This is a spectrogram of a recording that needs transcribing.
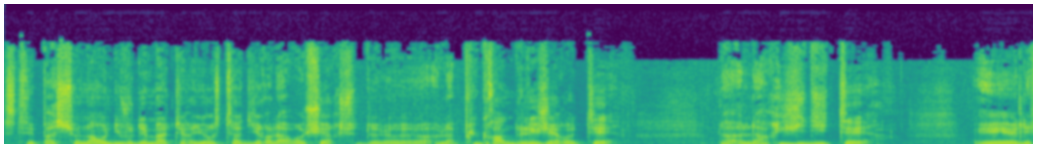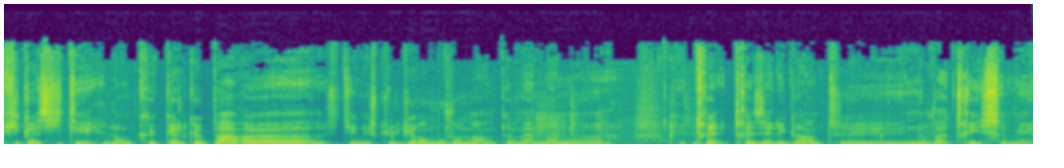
C'était passionnant au niveau des matériaux, c'est-à-dire la recherche de la plus grande légèreté, la, la rigidité et l'efficacité. Donc quelque part, euh, c'était une sculpture en mouvement quand même, hein, euh, très, très élégante et novatrice, mais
